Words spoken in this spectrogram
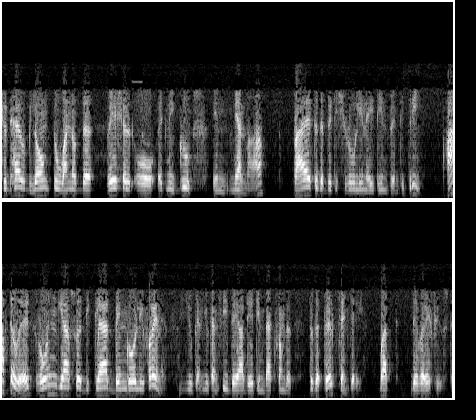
should have belonged to one of the racial or ethnic groups in Myanmar prior to the British rule in 1823. Afterwards, Rohingyas were declared Bengali foreigners. You can, you can see they are dating back from the, to the 12th century, but they were refused.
